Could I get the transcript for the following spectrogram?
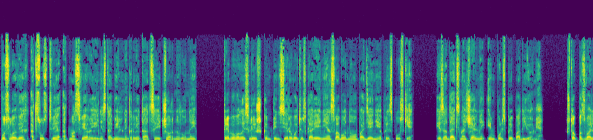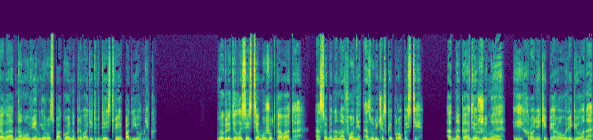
В условиях отсутствия атмосферы и нестабильной гравитации черной Луны Требовалось лишь компенсировать ускорение свободного падения при спуске и задать начальный импульс при подъеме, что позволяло одному венгеру спокойно приводить в действие подъемник. Выглядела система жутковато, особенно на фоне Азурической пропасти. Однако одержимые и хроники Первого легиона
